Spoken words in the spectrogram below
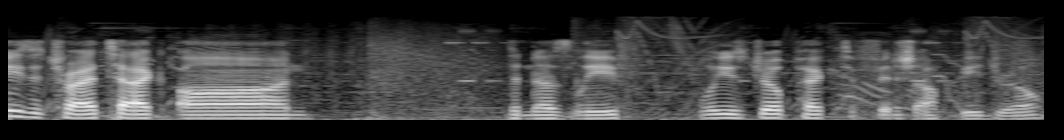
We need to Tri-Attack on the Nuzleaf. We'll use Drill Peck to finish off Beedrill.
